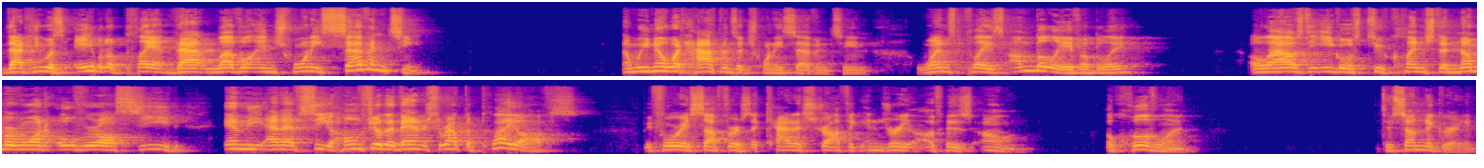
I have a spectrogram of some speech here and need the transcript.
that he was able to play at that level in 2017. And we know what happens in 2017. Wentz plays unbelievably, allows the Eagles to clinch the number one overall seed in the NFC, home field advantage throughout the playoffs before he suffers a catastrophic injury of his own, equivalent to some degree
